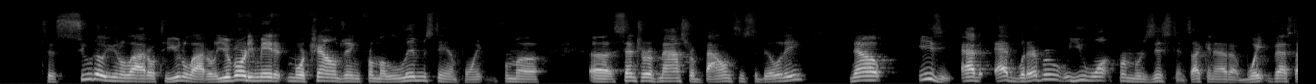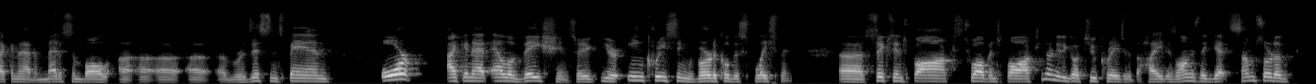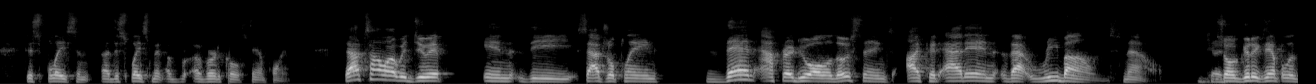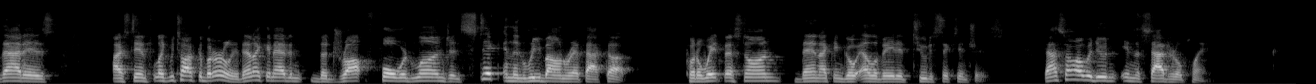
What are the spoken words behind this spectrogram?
to pseudo unilateral to unilateral. You've already made it more challenging from a limb standpoint, from a, a center of mass or balance and stability. Now Easy. Add add whatever you want from resistance. I can add a weight vest. I can add a medicine ball, a, a, a, a resistance band, or I can add elevation. So you're, increasing vertical displacement. Uh, six inch box, 12 inch box. You don't need to go too crazy with the height as long as they get some sort of displacement, uh, displacement of a vertical standpoint. That's how I would do it in the sagittal plane. Then, after I do all of those things, I could add in that rebound now. Okay. So a good example of that is I stand like we talked about earlier. Then I can add in the drop forward lunge and stick and then rebound right back up. Put a weight vest on, then I can go elevated two to six inches. That's how I would do it in the sagittal plane.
